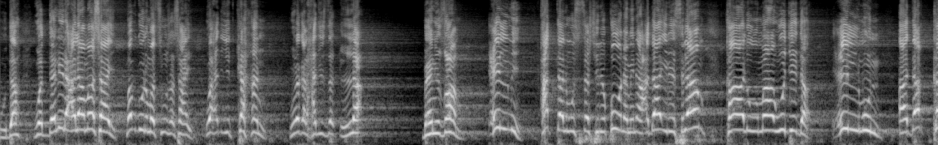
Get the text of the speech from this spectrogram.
وده؟ والدليل على ما ساي. ما بقولوا مدسوسة ساي. واحد يتكهن يقول لك الحديث ده لا. بنظام علمي. حتى المستشرقون من أعداء الإسلام قالوا ما وجد علم أدق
